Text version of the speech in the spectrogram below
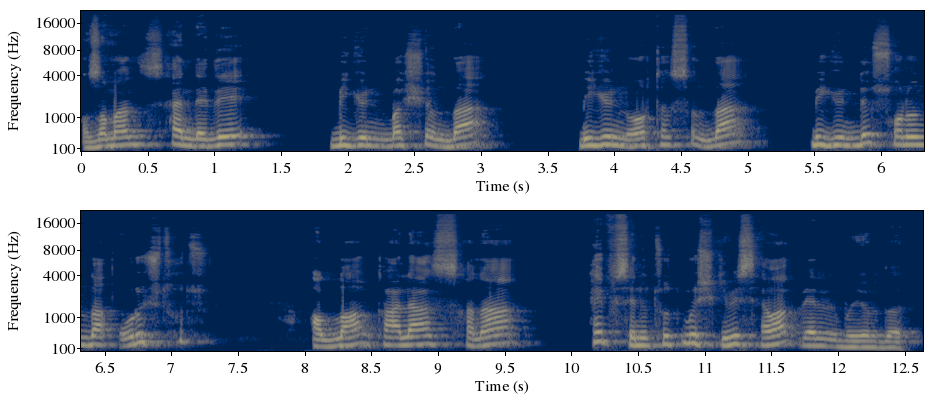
O zaman sen dedi bir gün başında, bir gün ortasında, bir günde sonunda oruç tut. Allahu Teala sana hepsini tutmuş gibi sevap verir buyurdu.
